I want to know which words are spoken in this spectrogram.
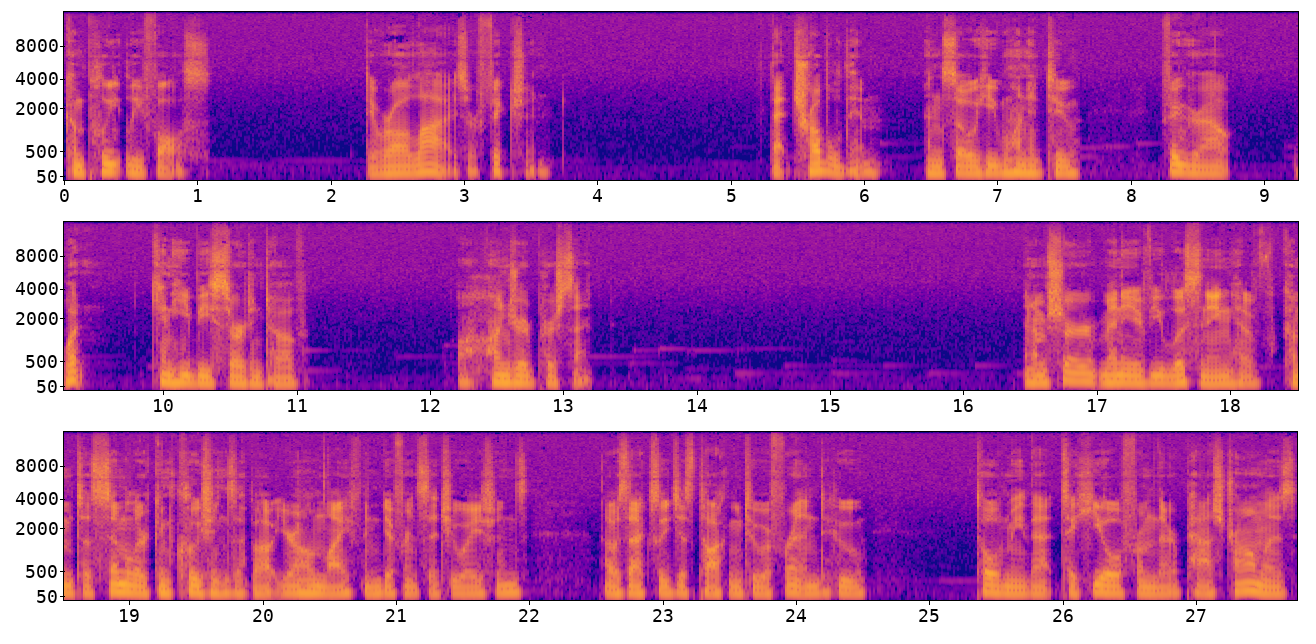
completely false. They were all lies or fiction that troubled him, and so he wanted to figure out what can he be certain of a hundred percent. And I'm sure many of you listening have come to similar conclusions about your own life in different situations. I was actually just talking to a friend who told me that to heal from their past traumas,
